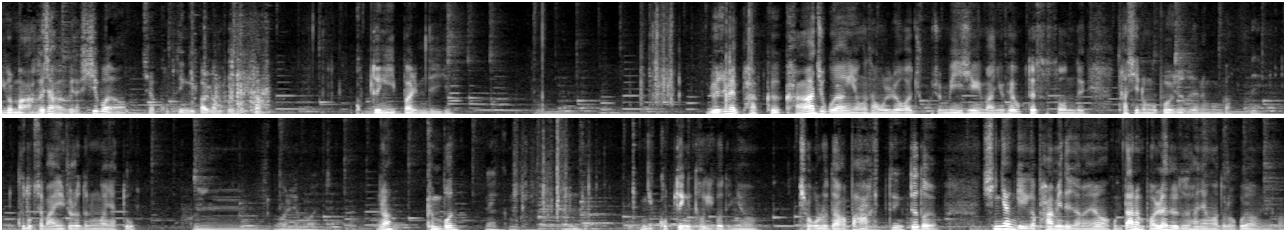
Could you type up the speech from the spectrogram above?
이걸 막 아그작아그작 씹어요. 제가 곱등이 이빨도 한번 보여드릴까? 곱등이 이빨인데 이게. 요즘에 바, 그 강아지 고양이 영상 올려가지고 좀 민심이 많이 회복됐었었는데 다시 이런 거 보여줘도 되는 건가? 네. 구독자 많이 줄어드는 거 아니야 또? 음 원래 뭐였죠? 근본? 네 금방. 이게 곱등이 턱이거든요. 저걸로다가 막 뜯- 뜯어요. 신기한 게 얘가 밤이 되잖아요. 그럼 다른 벌레들도 사냥하더라고요. 얘가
